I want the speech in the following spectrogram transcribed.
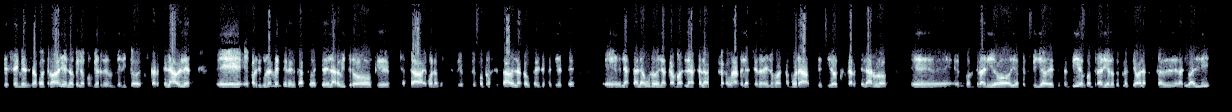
de seis meses a cuatro años, lo que lo convierte en un delito excarcelable. Eh, particularmente en el caso este del árbitro que ya está, bueno, que, fue procesado en la causa independiente, eh, la sala 1 de la Cámara, la sala de la Cámara de Apelaciones de Loma Zamora decidió excarcelarlo, eh, en contrario, digo, se expidió de ese sentido, en contrario a lo que planteaba la fiscal Garibaldi,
